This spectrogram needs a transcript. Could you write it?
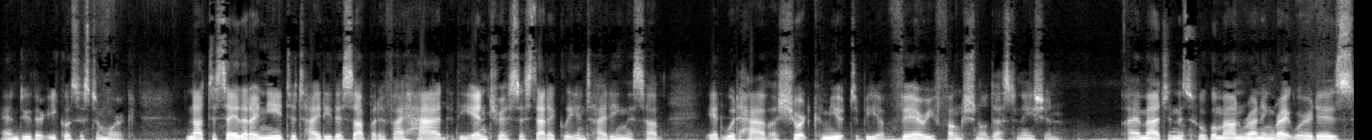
and do their ecosystem work. Not to say that I need to tidy this up, but if I had the interest aesthetically in tidying this up, it would have a short commute to be a very functional destination. I imagine this hugel mound running right where it is,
